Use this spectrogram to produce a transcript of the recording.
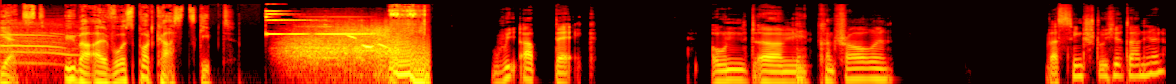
Jetzt überall, wo es Podcasts gibt. We are back. Und, ähm, Control. was singst du hier, Daniel?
